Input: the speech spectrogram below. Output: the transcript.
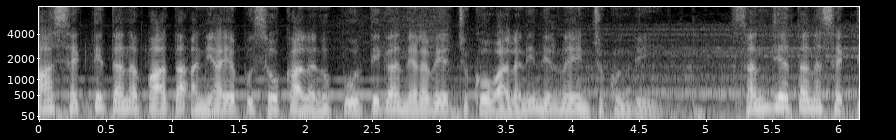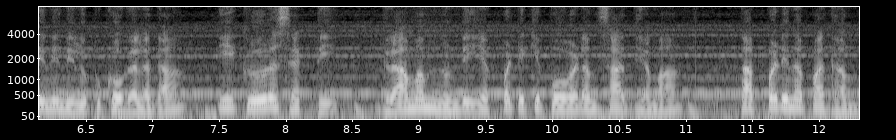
ఆ శక్తి తన పాత అన్యాయపు శోకాలను పూర్తిగా నెరవేర్చుకోవాలని నిర్ణయించుకుంది. సంధ్య తన శక్తిని నిలుపుకోగలదా? ఈ క్రూర శక్తి గ్రామం నుండి ఎప్పటికి పోవడం సాధ్యమా? తప్పడిన పదం.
